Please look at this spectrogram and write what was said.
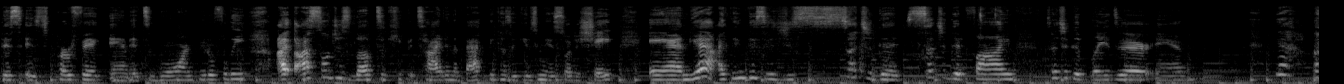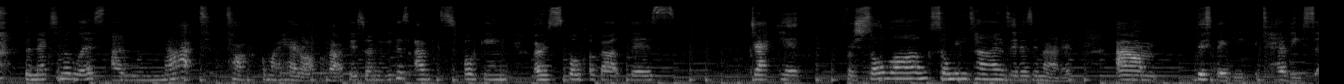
this is perfect and it's worn beautifully. I also just love to keep it tied in the back because it gives me a sort of shape. And yeah, I think this is just such a good, such a good find, such a good blazer. And yeah, the next on the list, I will not talk my head off about this one because I've spoken or spoke about this jacket for so long, so many times, it doesn't matter. Um, this baby, it's heavy, so,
